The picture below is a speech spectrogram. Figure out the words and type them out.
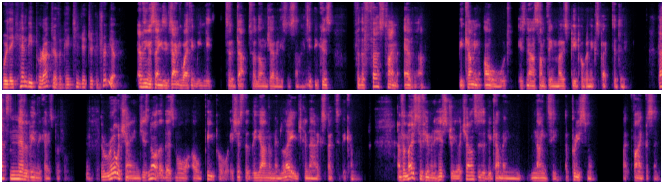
where they can be productive and continue to contribute? Everything you're saying is exactly why I think we need to adapt to a longevity society because for the first time ever, becoming old is now something most people can expect to do. That's never been the case before. The real change is not that there's more old people, it's just that the young and middle age can now expect to become old. And for most of human history, your chances of becoming 90 are pretty small, like 5%.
